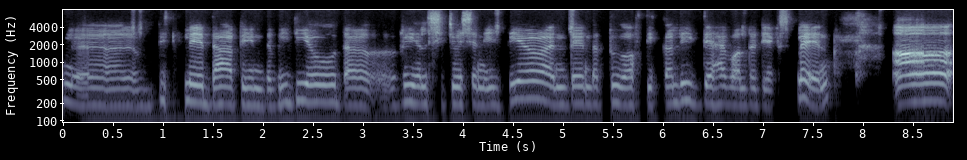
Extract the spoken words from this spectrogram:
uh, displayed that in the video. The real situation is there, and then the two of the colleagues they have already explained. Uh,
